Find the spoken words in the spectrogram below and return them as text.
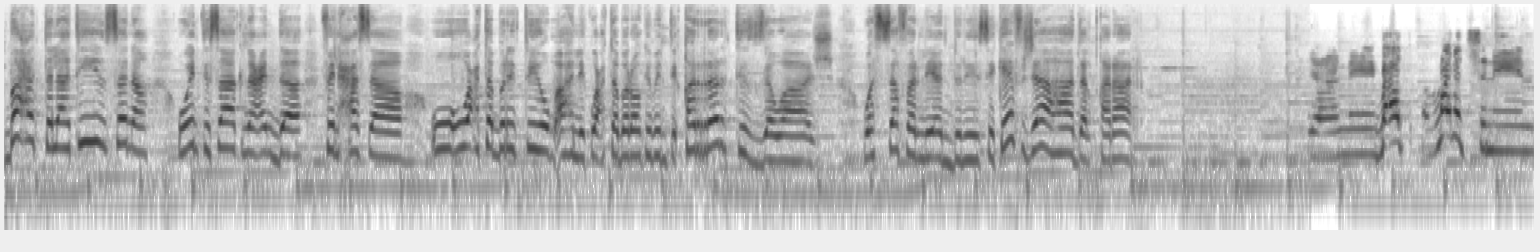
بعد 30 سنة وإنت ساكنة عند في الحسا واعتبرتيهم أهلك واعتبروك بنتي قررت الزواج والسفر لاندونيسيا كيف جاء هذا القرار؟ يعني بعد مرت سنين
